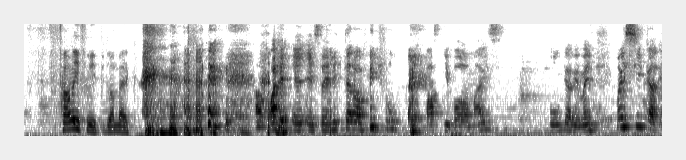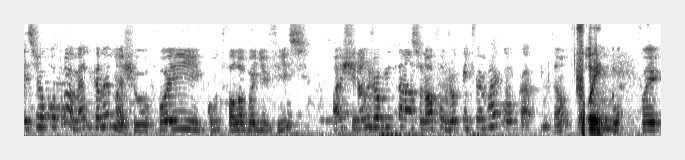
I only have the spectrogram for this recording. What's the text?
Fala aí, Felipe, do América. Rapaz, esse aí literalmente foi um passe de bola mais bom que eu vi. Mas, mas sim, cara, esse jogo contra o América, né, Mancho? Foi, como tu falou, foi difícil. Mas tirando o jogo internacional, foi o jogo que a gente fez mais gol, cara. Então, Foi. foi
